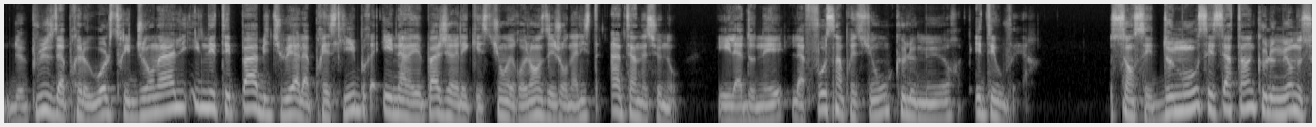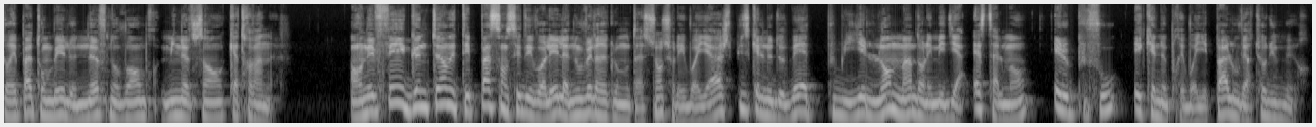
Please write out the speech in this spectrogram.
De plus, d'après le Wall Street Journal, il n'était pas habitué à la presse libre et il n'arrivait pas à gérer les questions et relances des journalistes internationaux. Et il a donné la fausse impression que le mur était ouvert. Sans ces deux mots, c'est certain que le mur ne serait pas tombé le 9 novembre 1989. En effet, Gunther n'était pas censé dévoiler la nouvelle réglementation sur les voyages puisqu'elle ne devait être publiée le lendemain dans les médias est-allemands, et le plus fou est qu'elle ne prévoyait pas l'ouverture du mur.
